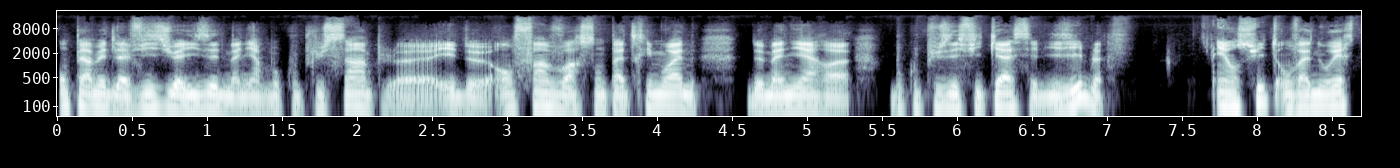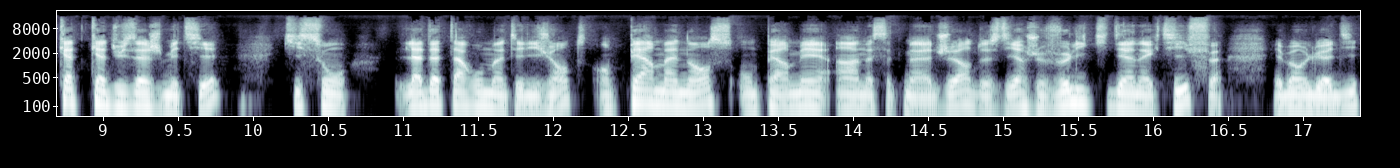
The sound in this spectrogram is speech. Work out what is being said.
on permet de la visualiser de manière beaucoup plus simple euh, et de enfin voir son patrimoine de manière euh, beaucoup plus efficace et lisible. Et ensuite, on va nourrir quatre cas d'usage métier qui sont la data room intelligente, en permanence, on permet à un asset manager de se dire je veux liquider un actif, et eh ben on lui a dit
